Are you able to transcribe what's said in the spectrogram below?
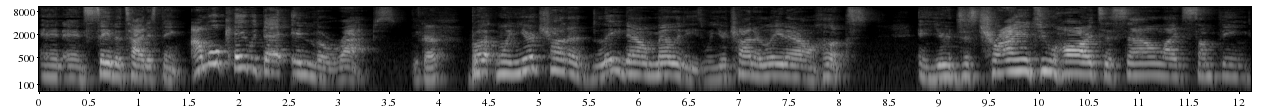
and and say the tightest thing. I'm okay with that in the raps. Okay. But when you're trying to lay down melodies, when you're trying to lay down hooks, and you're just trying too hard to sound like something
